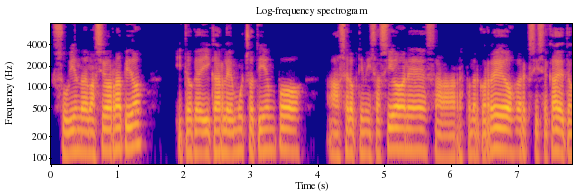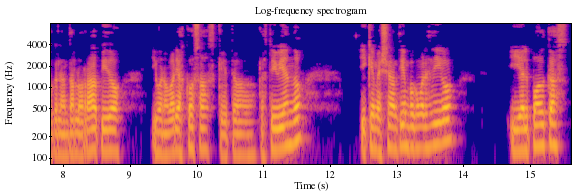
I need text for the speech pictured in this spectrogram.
subiendo demasiado rápido y tengo que dedicarle mucho tiempo a hacer optimizaciones, a responder correos, ver si se cae, tengo que levantarlo rápido y bueno, varias cosas que, que estoy viendo y que me llevan tiempo, como les digo, y el podcast,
